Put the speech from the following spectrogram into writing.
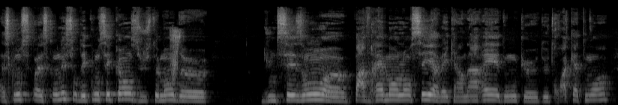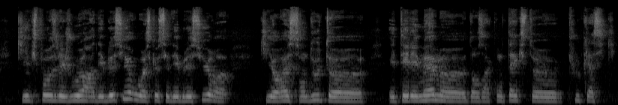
Est-ce qu'on est, qu'on est sur des conséquences justement de d'une saison pas vraiment lancée avec un arrêt donc de 3-4 mois qui expose les joueurs à des blessures? Ou est-ce que c'est des blessures qui auraient sans doute été les mêmes dans un contexte plus classique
